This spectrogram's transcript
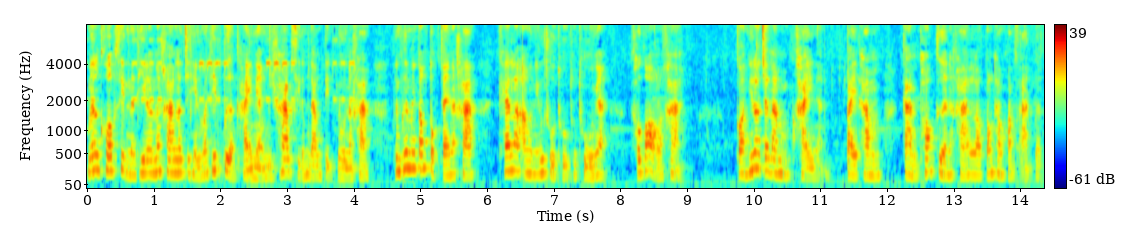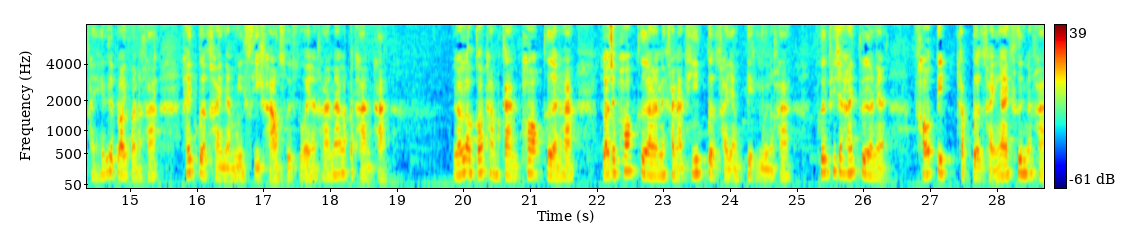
เมื่อครบ 10 นาทีแล้วนะคะ เราจะเห็นว่าที่เปลือกไข่เนี่ยมีคราบสีดำๆติดอยู่นะคะ เพื่อนๆไม่ต้องตกใจนะคะ แค่เราเอานิ้วถูๆๆๆเนี่ยเขาก็ออกแล้วค่ะ ก่อนที่เราจะนำไข่เนี่ยไปทำ การพอกเกลือนะคะ เราต้องทำความสะอาดเปลือกไข่ให้เรียบร้อยก่อนนะคะ ให้เปลือกไข่เนี่ยมีสีขาวสวยๆนะคะ น่ารับประทานค่ะ แล้วเราก็ทำการพอกเกลือนะคะ เราจะพอกเกลือในขณะที่เปลือกไข่ยังเปียกอยู่นะคะ เพื่อที่จะให้เกลือเนี่ยเขาติดกับเปลือกไข่ง่ายขึ้นนะคะ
